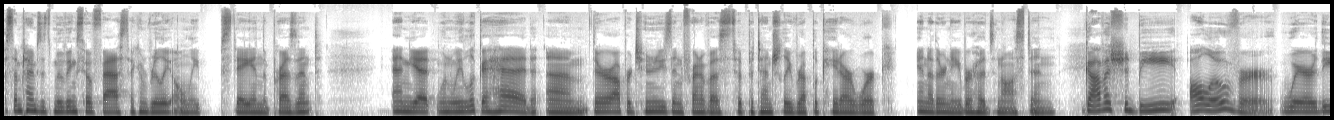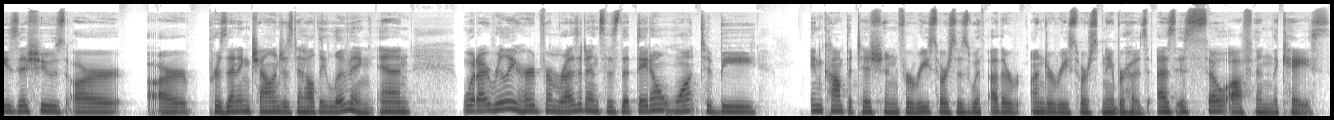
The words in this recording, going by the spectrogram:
sometimes it's moving so fast I can really only stay in the present. And yet, when we look ahead, um, there are opportunities in front of us to potentially replicate our work in other neighborhoods in Austin. GAVA should be all over where these issues are are presenting challenges to healthy living. And what I really heard from residents is that they don't want to be in competition for resources with other under resourced neighborhoods, as is so often the case.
